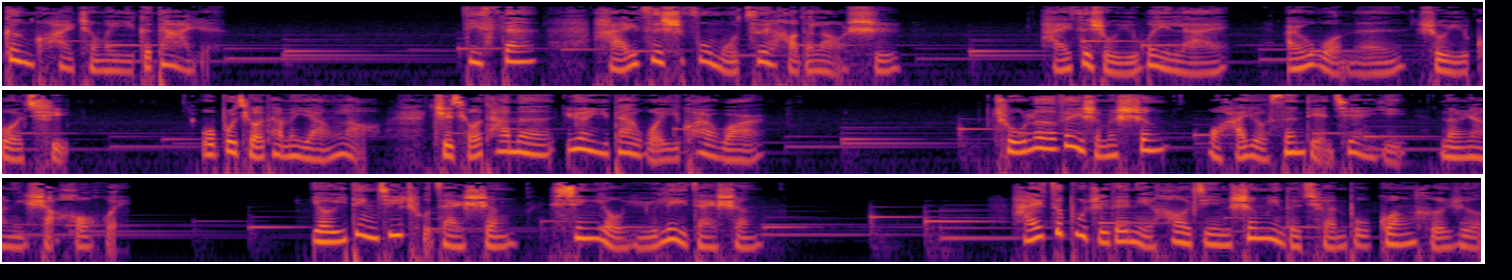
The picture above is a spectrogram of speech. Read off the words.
更快成为一个大人。第三，孩子是父母最好的老师。孩子属于未来，而我们属于过去。我不求他们养老，只求他们愿意带我一块玩儿。除了为什么生，我还有三点建议，能让你少后悔。有一定基础再生，心有余力再生。孩子不值得你耗尽生命的全部光和热。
